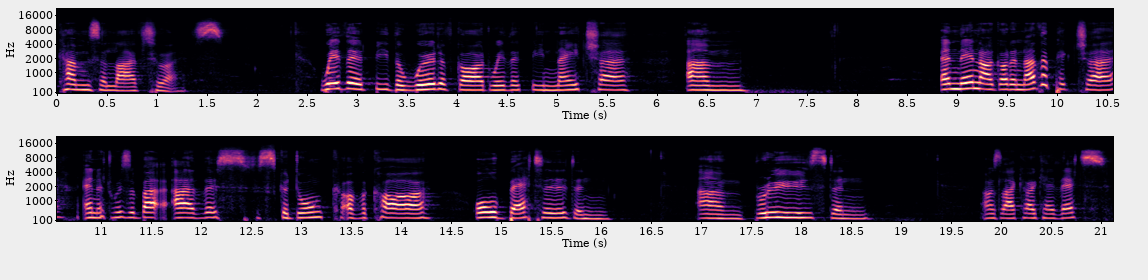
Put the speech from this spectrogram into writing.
comes alive to us. Whether it be the Word of God, whether it be nature. Um, and then I got another picture, and it was about uh, this skadonk of a car, all battered and um, bruised. And I was like, okay, that's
